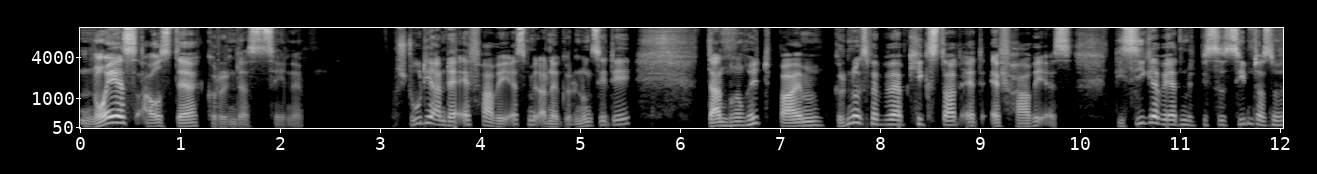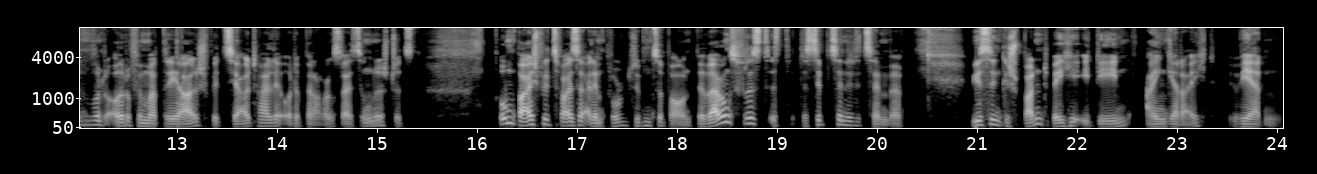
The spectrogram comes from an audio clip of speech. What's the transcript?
Neues aus der Gründerszene. Studie an der FHBS mit einer Gründungsidee, dann mit beim Gründungswettbewerb Kickstart at FHBS. Die Sieger werden mit bis zu 7.500 Euro für Material, Spezialteile oder Beratungsleistungen unterstützt um beispielsweise einen Prototypen zu bauen. Bewerbungsfrist ist der 17. Dezember. Wir sind gespannt, welche Ideen eingereicht werden.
